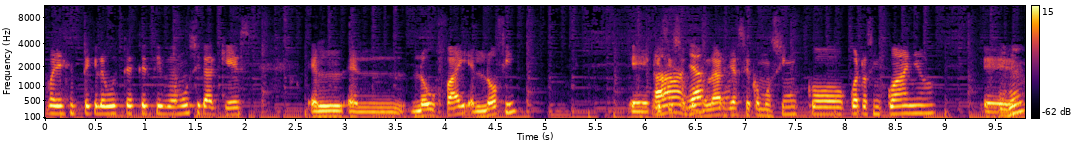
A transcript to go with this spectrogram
varias gente que le gusta este tipo de música que es el, el lo-fi, el lofi, eh, que Ah, se hizo ya. popular ya hace como 5, 4 o 5 años. eh.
